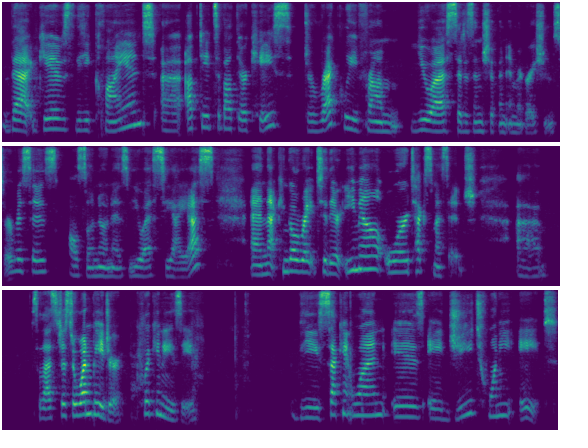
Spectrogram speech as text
that gives the client uh, updates about their case directly from U.S. Citizenship and Immigration Services, also known as USCIS, and that can go right to their email or text message. Uh, so that's just a one pager, quick and easy. The second one is a G28.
